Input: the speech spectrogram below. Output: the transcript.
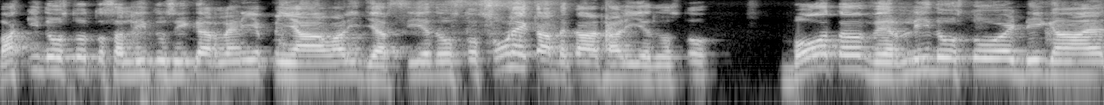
ਬਾਕੀ ਦੋਸਤੋ ਤਸੱਲੀ ਤੁਸੀਂ ਕਰ ਲੈਣੀ ਹੈ ਪੰਜਾਬ ਵਾਲੀ ਜਰਸੀ ਹੈ ਦੋਸਤੋ ਸੋਹਣੇ ਕੱਦ ਕਾਠ ਵਾਲੀ ਹੈ ਦੋਸਤੋ। ਬਹੁਤ ਵਿਰਲੀ ਦੋਸਤੋ ਐਡੀ ਗਾਂ ਹੈ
